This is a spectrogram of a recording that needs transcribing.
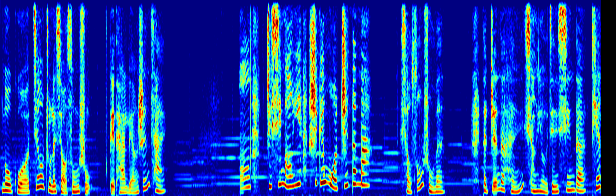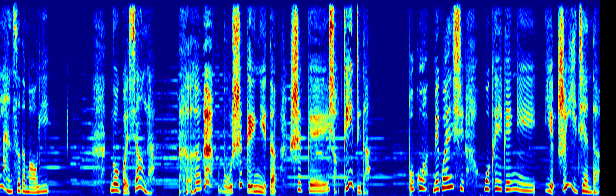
诺果叫住了小松鼠，给它量身材。嗯，这新毛衣是给我织的吗？小松鼠问。它真的很想有件新的天蓝色的毛衣。诺果笑了：“呵呵，不是给你的，是给小弟弟的。”不过没关系，我可以给你也织一件的。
